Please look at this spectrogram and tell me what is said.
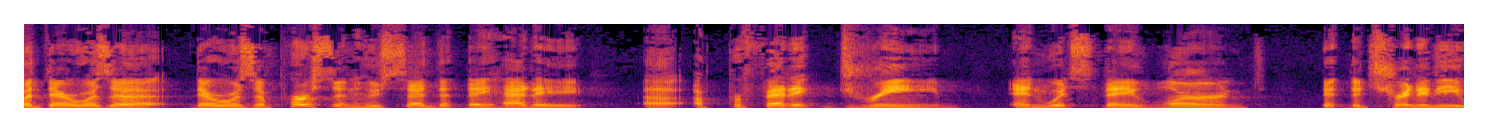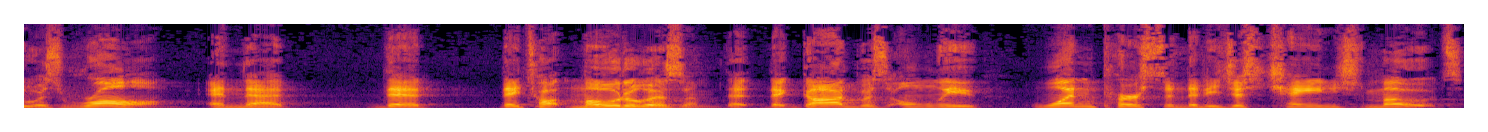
But there was a, there was a person who said that they had a, uh, a prophetic dream in which they learned that the Trinity was wrong and that, that they taught modalism, that, that God was only one person, that he just changed modes.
